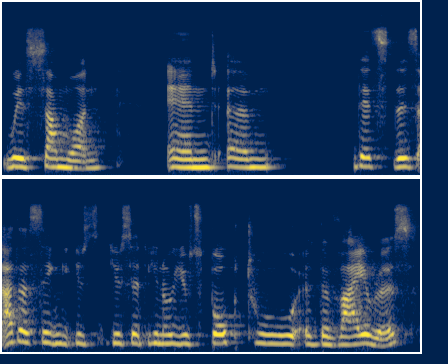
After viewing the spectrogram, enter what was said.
with someone. And um, that's this other thing you, you said, you know, you spoke to the virus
